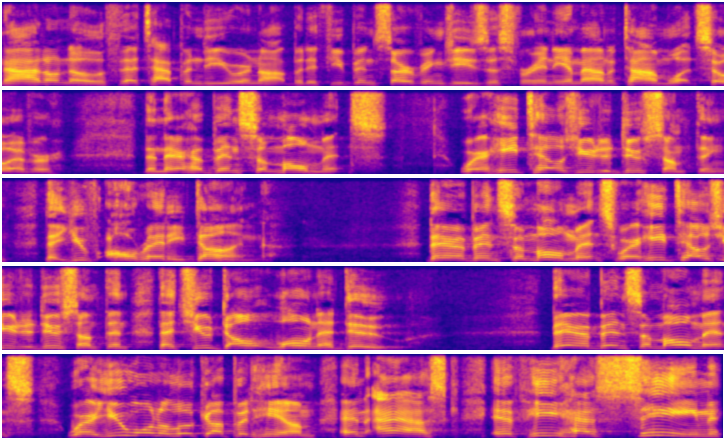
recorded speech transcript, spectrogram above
Now, I don't know if that's happened to you or not, but if you've been serving Jesus for any amount of time whatsoever, then there have been some moments where he tells you to do something that you've already done. There have been some moments where he tells you to do something that you don't want to do. There have been some moments where you want to look up at him and ask if he has seen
